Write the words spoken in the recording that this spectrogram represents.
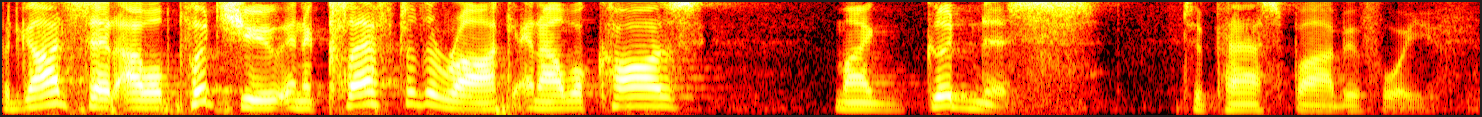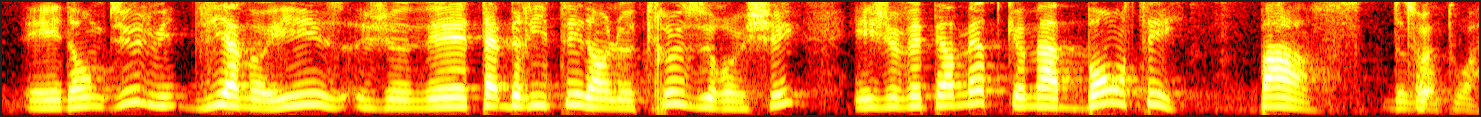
But God said, I will put you in a cleft of the rock, and I will cause my goodness to pass by before you. Et donc Dieu lui dit à Moïse, je vais t'abriter dans le creux du rocher et je vais permettre que ma bonté passe devant So toi.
